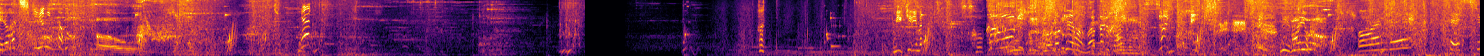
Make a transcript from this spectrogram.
6308式ユニットやっ。見切りま股間奥義この剣はわかるかいさい芽生えよ終わりで撤収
